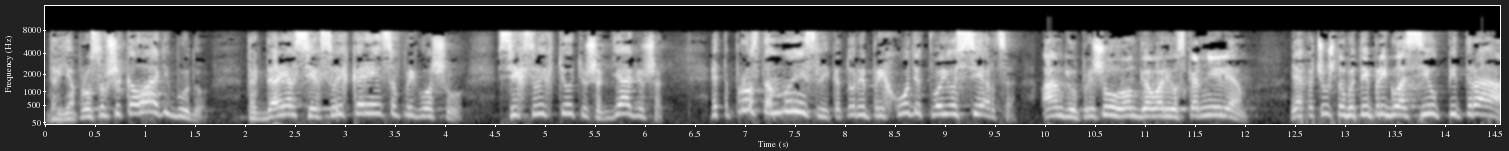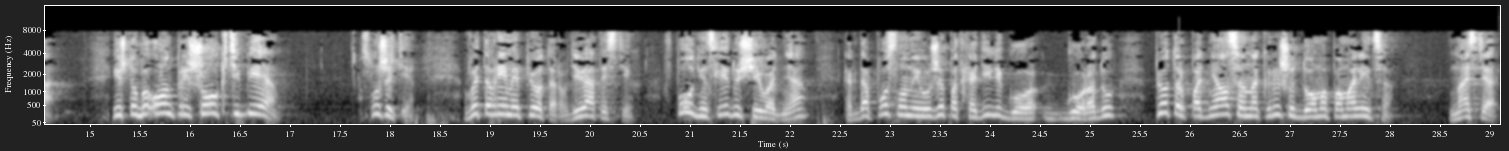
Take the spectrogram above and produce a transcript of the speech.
Да я просто в шоколаде буду. Тогда я всех своих корейцев приглашу, всех своих тетюшек, дядюшек. Это просто мысли, которые приходят в твое сердце. Ангел пришел, и он говорил с Корнилием – я хочу, чтобы ты пригласил Петра, и чтобы он пришел к тебе. Слушайте, в это время Петр, в 9 стих, в полдень следующего дня, когда посланные уже подходили к городу, Петр поднялся на крышу дома помолиться. Настя,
